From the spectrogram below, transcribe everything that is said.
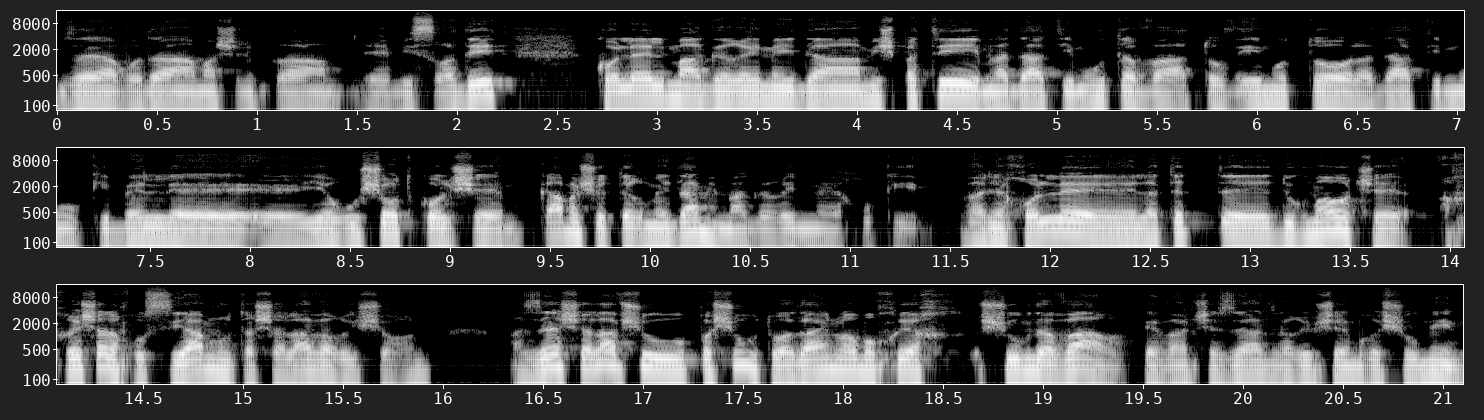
זה עבודה מה שנקרא אה, משרדית, כולל מאגרי מידע משפטיים, לדעת אם הוא תבע, תובעים אותו, לדעת אם הוא קיבל אה, אה, ירושות כלשהם, כמה שיותר מידע ממאגרים חוקיים. ואני יכול לתת דוגמאות שאחרי שאנחנו סיימנו את השלב הראשון, אז זה שלב שהוא פשוט, הוא עדיין לא מוכיח שום דבר, כיוון שזה הדברים שהם רשומים.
